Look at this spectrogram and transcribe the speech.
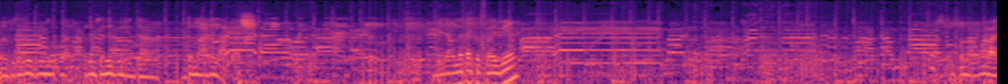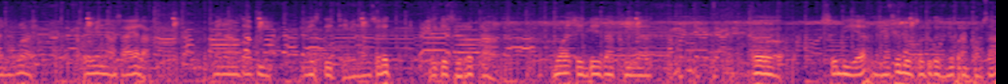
Ouais, vous allez venir, voilà, vous allez venir dans démarrer la tâche. Mais là Saya attend que ça vienne. voilà le mouvement après maintenant ça est là maintenant j'appuie USDT maintenant je vais cliquer saut d'hier. Maintenant, c'est le saut que je vais prendre comme ça.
